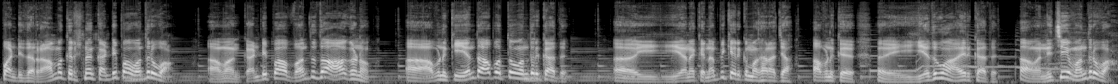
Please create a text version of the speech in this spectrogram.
பண்டித ராமகிருஷ்ணன் கண்டிப்பா வந்துருவான். அவன் கண்டிப்பா வந்துதான் ஆகணும். அவனுக்கு எந்த ஆபத்தும் வந்திருக்காது. எனக்கு நம்பிக்கை இருக்கு மகாராஜா. அவனுக்கு எதுவும் ஆயிருக்காது. அவன் நிச்சயம் வந்துருவான்.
